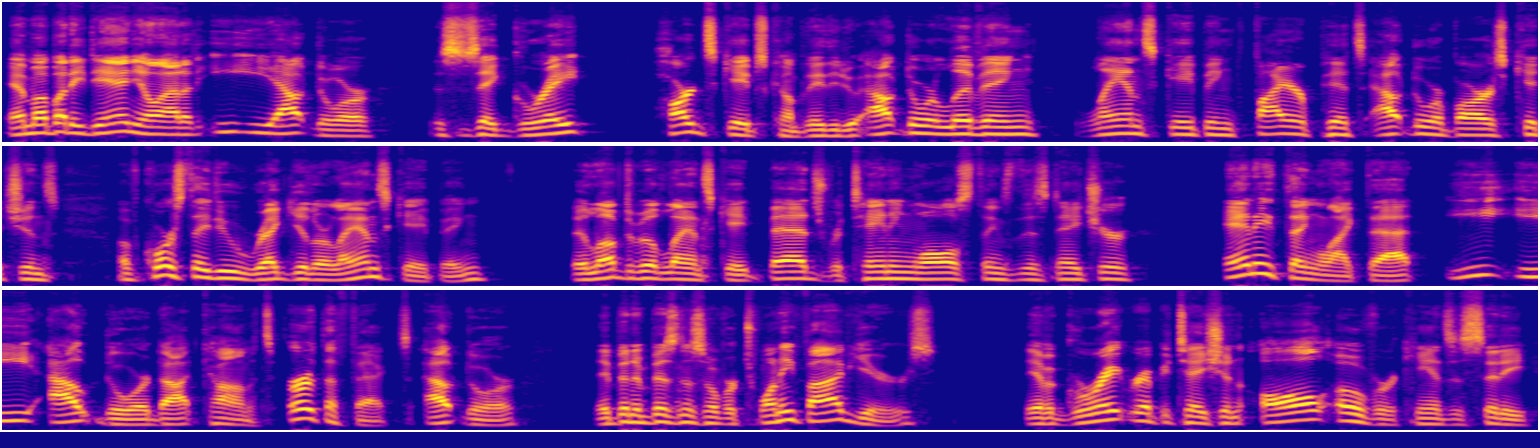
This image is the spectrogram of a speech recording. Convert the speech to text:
And my buddy Daniel out at EE Outdoor. This is a great hardscapes company. They do outdoor living, landscaping, fire pits, outdoor bars, kitchens. Of course, they do regular landscaping. They love to build landscape beds, retaining walls, things of this nature. Anything like that, eeoutdoor.com. It's Earth Effects Outdoor. They've been in business over 25 years. They have a great reputation all over Kansas City.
